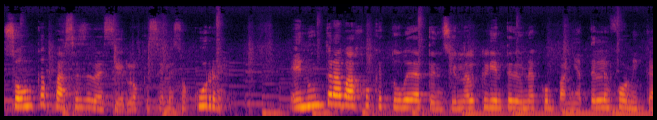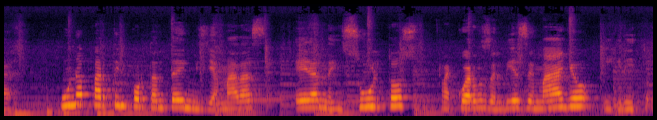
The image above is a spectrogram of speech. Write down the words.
son capaces de decir lo que se les ocurre. En un trabajo que tuve de atención al cliente de una compañía telefónica, una parte importante de mis llamadas eran de insultos, recuerdos del 10 de mayo y gritos.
